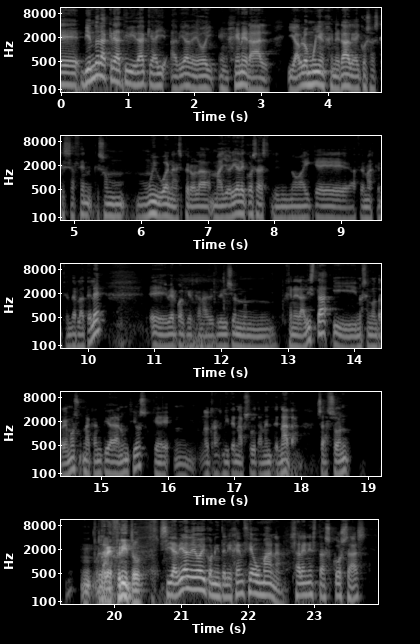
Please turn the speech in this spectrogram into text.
eh, viendo la creatividad que hay a día de hoy en general, y hablo muy en general, hay cosas que se hacen que son muy buenas, pero la mayoría de cosas no hay que hacer más que encender la tele, eh, ver cualquier canal de televisión mm, generalista y nos encontraremos una cantidad de anuncios que mm, no transmiten absolutamente nada. O sea, son Refrito. si a día de hoy con inteligencia humana salen estas cosas,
